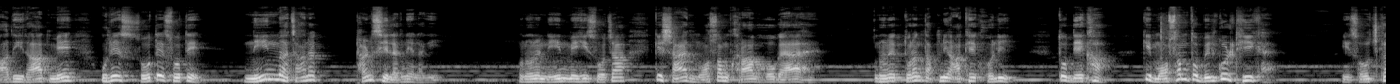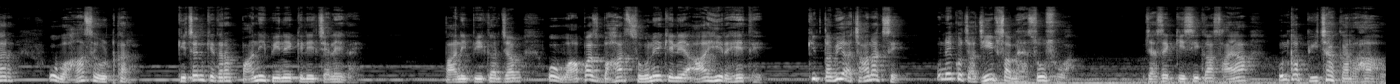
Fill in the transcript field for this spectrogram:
आधी रात में उन्हें सोते सोते नींद में अचानक ठंड सी लगने लगी। उन्होंने नींद में ही सोचा कि शायद मौसम खराब हो गया है। उन्होंने तुरंत अपनी आँखें खोली तो देखा कि मौसम तो बिल्कुल ठीक है। ये सोचकर वो वहाँ से उठकर किचन की तरफ़ पानी पीने के लिए चले गए। पानी पीकर जब वो वापस बाहर सोने के लिए आ ही रहे थे, कि तभी अचानक से उन्हें कुछ अजीब सा महसूस हुआ, जैसे किसी का साया उनका पीछा कर रहा हो।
